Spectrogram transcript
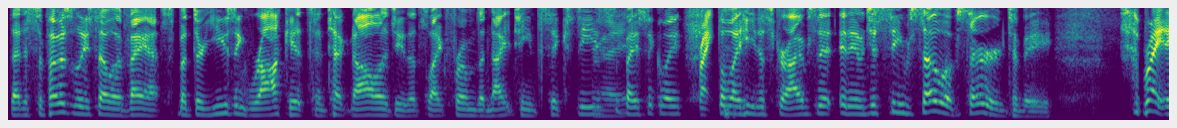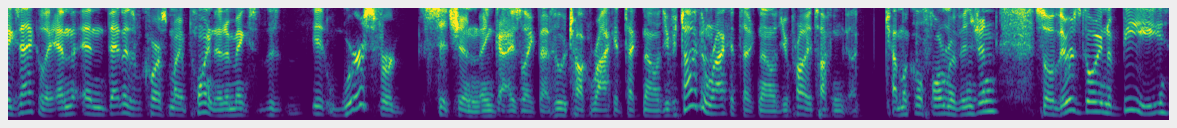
that is supposedly so advanced, but they're using rockets and technology that's like from the 1960s, Right. basically. Right. The way he describes it, and it just seems so absurd to me. Right, exactly, and and that is of course my point, and it makes this, it worse for Sitchin and guys like that who talk rocket technology. If you're talking rocket technology, you're probably talking a chemical form of engine. So there's going to be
